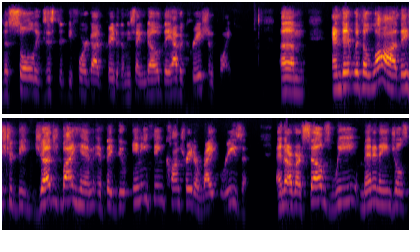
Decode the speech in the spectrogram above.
the soul existed before God created them. He's saying no, they have a creation point, um, and that with the law they should be judged by Him if they do anything contrary to right reason. And of ourselves, we men and angels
